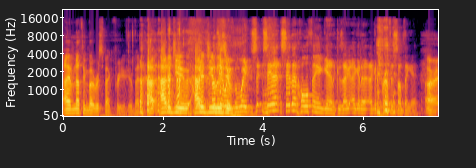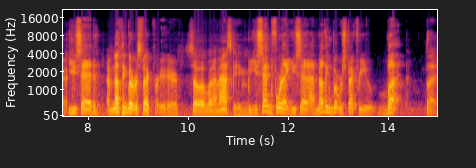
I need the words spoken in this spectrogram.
I have nothing but respect for you here. But how, how did you how did you okay, lose wait, your? wait. Say, say that. Say that whole thing again, because I, I gotta. I gotta preface something in. All right. You said. I have nothing but respect for you here. So when I'm asking, But you said before that. You said I have nothing but respect for you. But but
